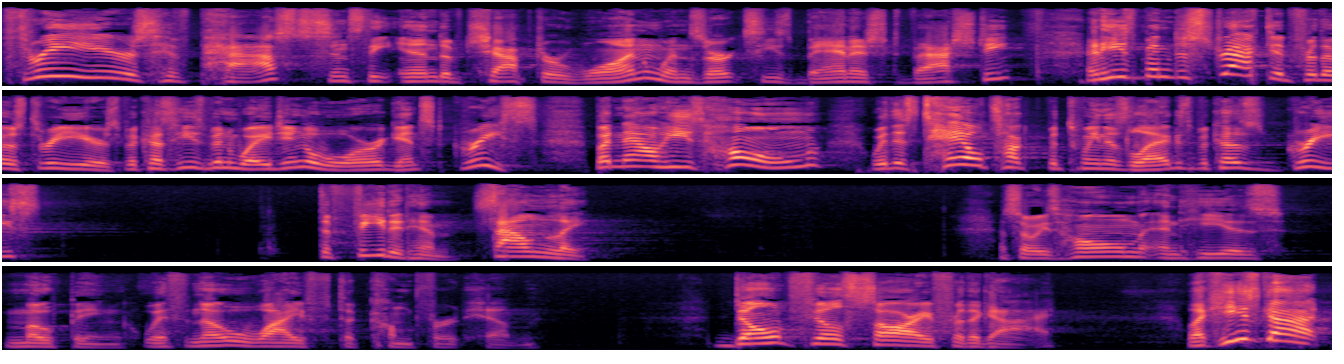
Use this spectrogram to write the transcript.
Three years have passed since the end of chapter 1 when Xerxes banished Vashti, and he's been distracted for those three years because he's been waging a war against Greece. But now he's home with his tail tucked between his legs because Greece defeated him soundly. And so he's home and he is moping with no wife to comfort him. Don't feel sorry for the guy. Like he's got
